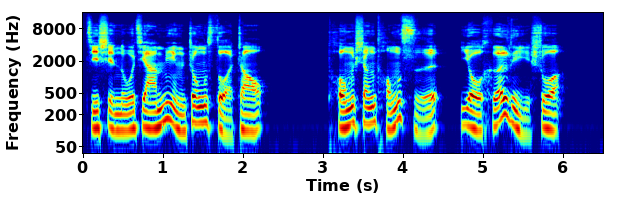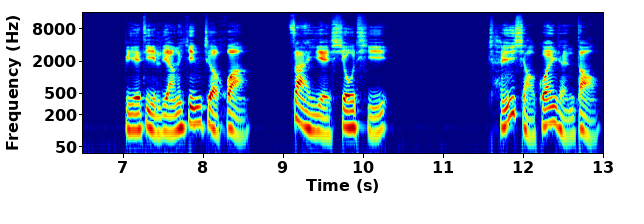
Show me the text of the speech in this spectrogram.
即是奴家命中所招，同生同死，有何理说？别地良因这话，再也休提。陈小官人道：“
